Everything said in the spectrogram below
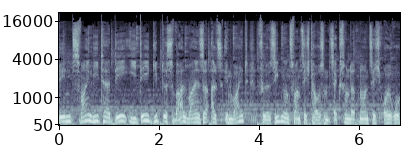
Den 2 Liter DID gibt es wahlweise als Invite für 27.690 Euro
